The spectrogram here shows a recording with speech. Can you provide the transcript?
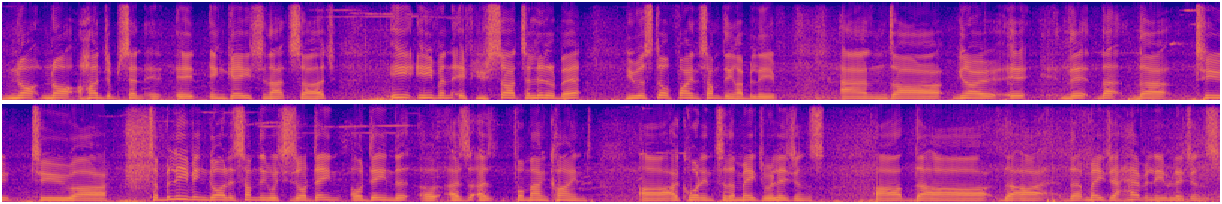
not not 100% i- i- engaged in that search, e- even if you search a little bit, you will still find something, I believe. And uh, you know, it, the, that the to to uh, to believe in God is something which is ordained ordained uh, as, as for mankind, uh, according to the major religions. Uh, that are that are the major heavenly religions.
